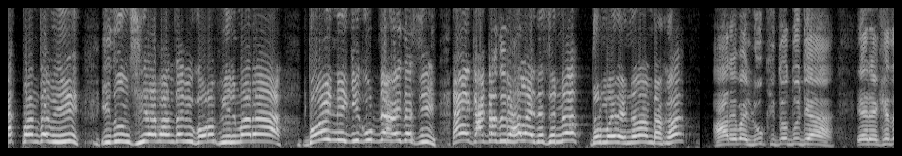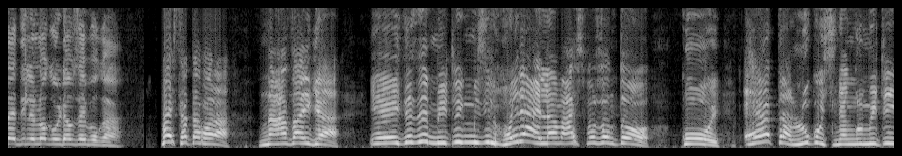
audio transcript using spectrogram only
এক পাঞ্জাবি ইদুন সিরা পাঞ্জাবি গরো ফিল মারা। দৈনিক কি কুটনা খাইতাছি? এই কাটা ধরে হালাই দেছেন না? তোর মাইরে নানান ডাকা আরে ভাই লুকিত দুইটা। এ রেখে দেয় দিলে লোক ওইটাও যাইব গা। হাই ছাতা ভরা। না যাইগা এই যে যে মিটিং মিছিল হইরে আইলাম আজ পর্যন্ত। কই এটা লোক হইছি নাঙ্গুর মিটিং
